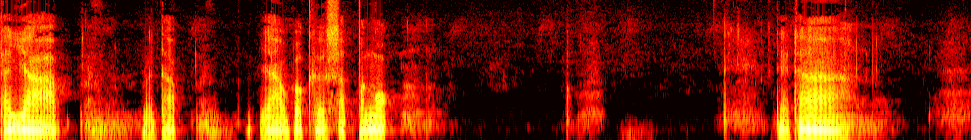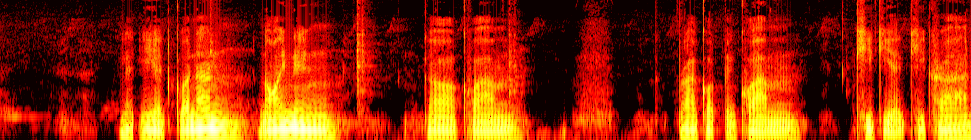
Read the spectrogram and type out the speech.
ถ้าหยาบระดับยาวก็คือสับประงก แต่ถ้าละเอียดกว่านั้นน้อยหนึ่ง ก็ความปรากฏเป็นความ ขี้เกียจขี้คร้าน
